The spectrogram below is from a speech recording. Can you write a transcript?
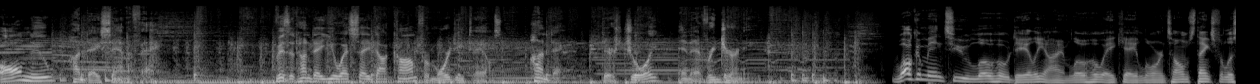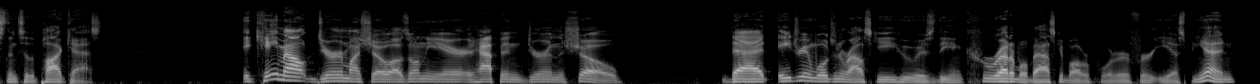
all-new Hyundai Santa Fe. Visit HyundaiUSA.com for more details. Hyundai, there's joy in every journey. Welcome into Loho Daily. I am Loho, aka Lawrence Holmes. Thanks for listening to the podcast. It came out during my show. I was on the air. It happened during the show that Adrian Wojnarowski, who is the incredible basketball reporter for ESPN,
